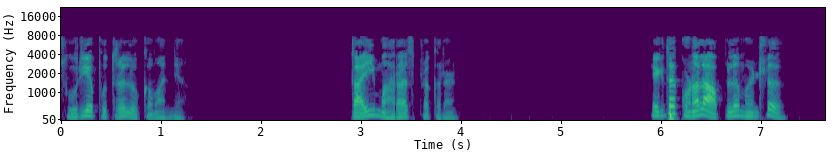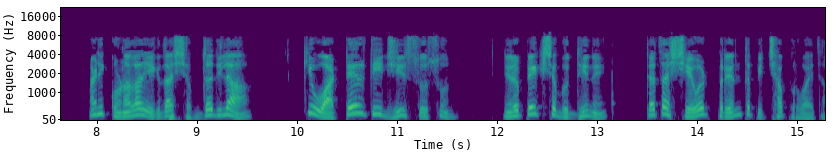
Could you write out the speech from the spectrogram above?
सूर्यपुत्र लोकमान्य. ताई महाराज प्रकरण. एकदा कुणाला आपलं म्हटलं आणि कुणाला एकदा शब्द दिला की वाटेल ती झीज सोसून निरपेक्ष बुद्धीने त्याचा शेवटपर्यंत पिच्छा पुरवायचा.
